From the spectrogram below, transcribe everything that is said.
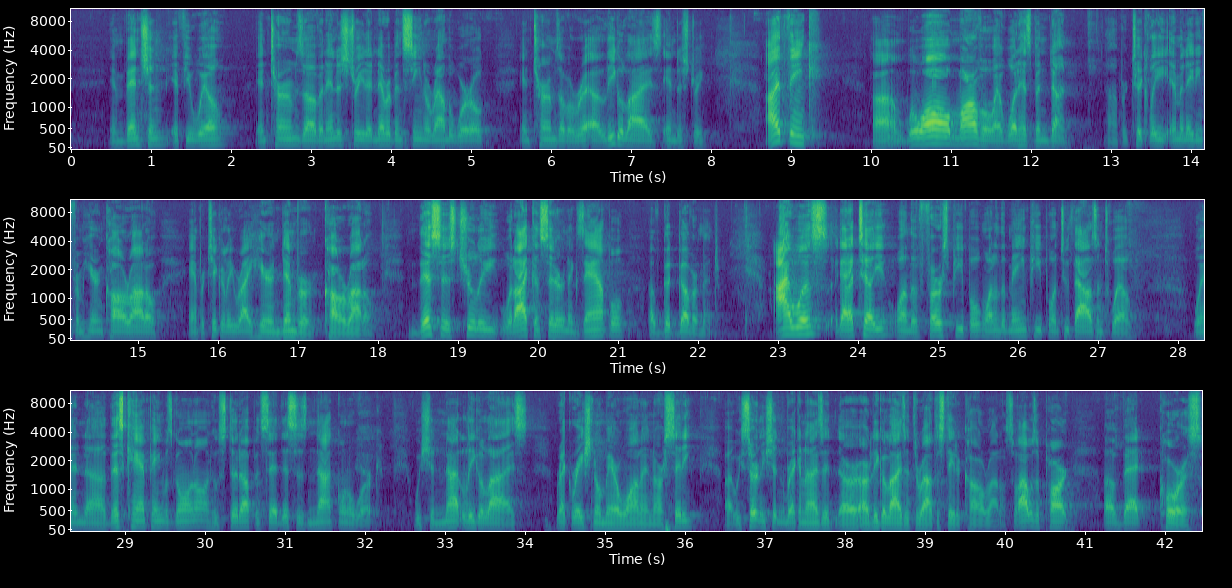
invention, if you will, in terms of an industry that had never been seen around the world, in terms of a, a legalized industry, I think um, we'll all marvel at what has been done, uh, particularly emanating from here in Colorado and particularly right here in Denver, Colorado. This is truly what I consider an example of good government. I was, I got to tell you, one of the first people, one of the main people in 2012 when uh, this campaign was going on who stood up and said this is not going to work. We should not legalize recreational marijuana in our city. Uh, we certainly shouldn't recognize it or, or, legalize it throughout the state of Colorado. So I was a part of that chorus.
